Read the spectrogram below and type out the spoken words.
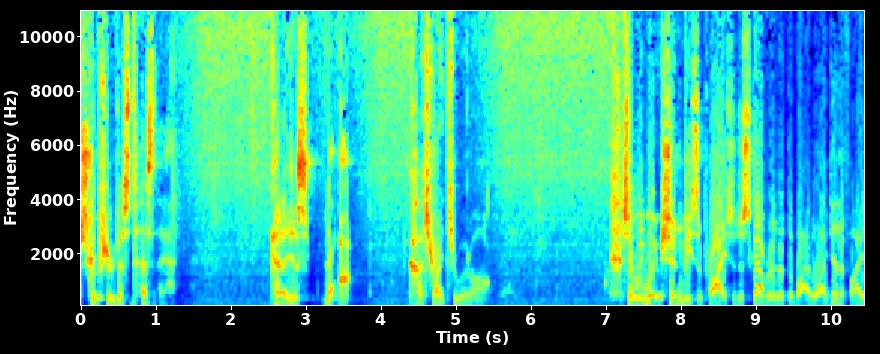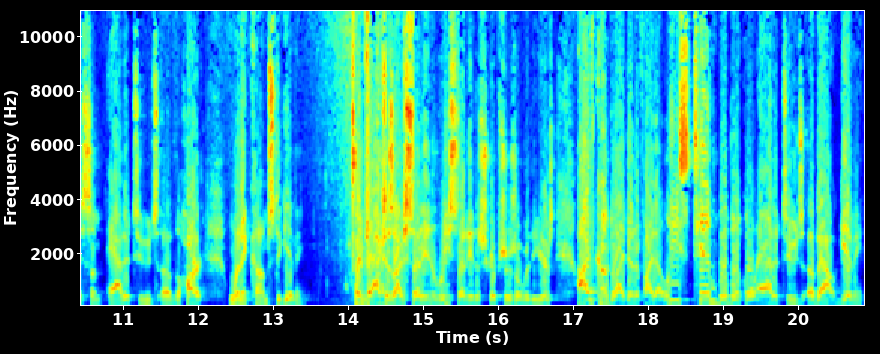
Scripture just does that. Kind of just cuts right through it all. So we shouldn't be surprised to discover that the Bible identifies some attitudes of the heart when it comes to giving. In fact, as I've studied and restudied the scriptures over the years, I've come to identify at least 10 biblical attitudes about giving.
